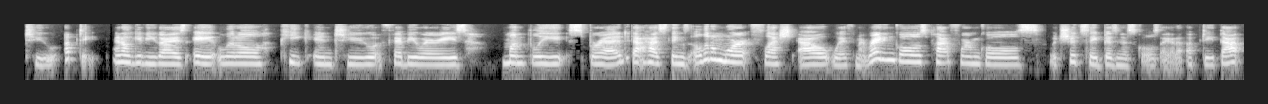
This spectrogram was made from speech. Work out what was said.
to update. And I'll give you guys a little peek into February's monthly spread that has things a little more fleshed out with my writing goals, platform goals, which should say business goals. I got to update that.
